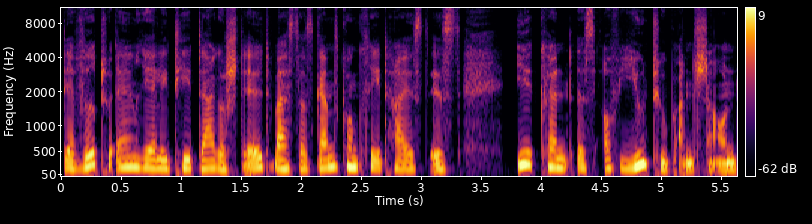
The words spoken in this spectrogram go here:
der virtuellen Realität dargestellt. Was das ganz konkret heißt, ist, ihr könnt es auf YouTube anschauen.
